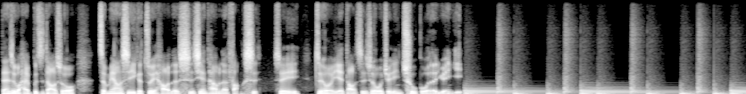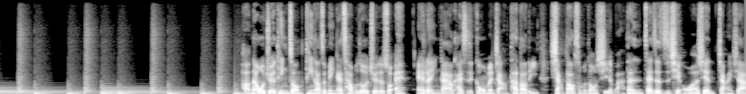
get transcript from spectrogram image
但是我还不知道说怎么样是一个最好的实现他们的方式，所以最后也导致说我决定出国的原因。好，那我觉得听众听到这边应该差不多觉得说，哎，Allen 应该要开始跟我们讲他到底想到什么东西了吧？但是在这之前，我要先讲一下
